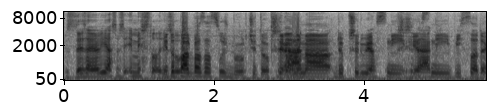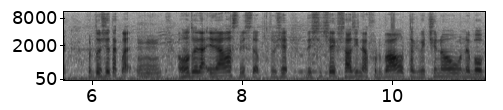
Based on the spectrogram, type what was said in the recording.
zde zajímavý, já jsem si i myslel, že Je to jsou, platba za službu určitou, která tak. nemá dopředu jasný, jasný výsledek. protože takhle, Mhm. ono to i dává smysl, protože když si člověk vsází na fotbal, tak většinou, nebo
